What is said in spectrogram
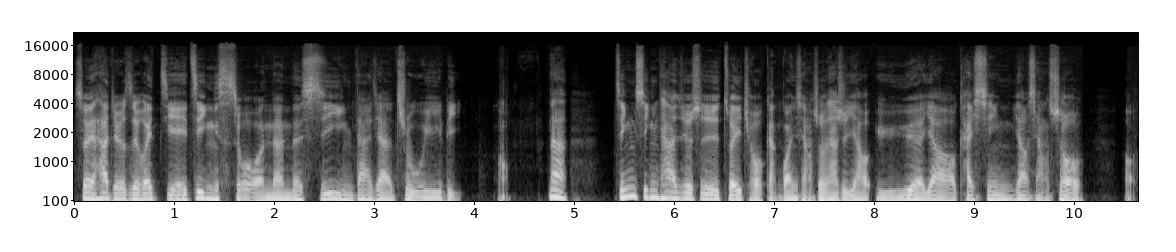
所以他就是会竭尽所能的吸引大家的注意力。哦，那金星他就是追求感官享受，他是要愉悦、要开心、要享受。哦，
